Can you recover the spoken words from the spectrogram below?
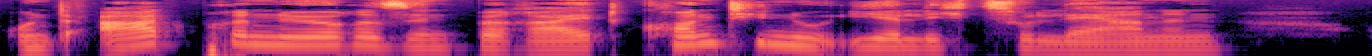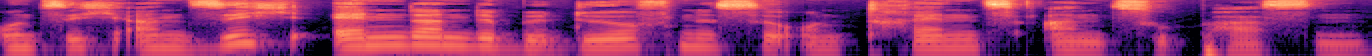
und Artpreneure sind bereit, kontinuierlich zu lernen und sich an sich ändernde Bedürfnisse und Trends anzupassen.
